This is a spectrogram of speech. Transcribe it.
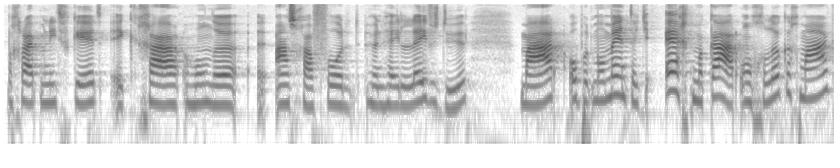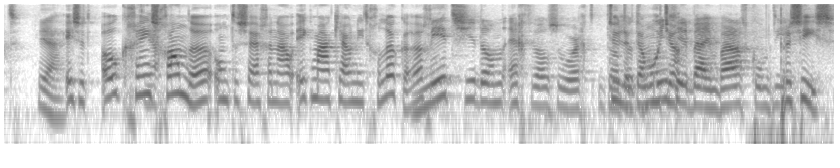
begrijp me niet verkeerd... ik ga honden eh, aanschaffen voor hun hele levensduur. Maar op het moment dat je echt elkaar ongelukkig maakt... ja. is het ook geen Ja. schande om te zeggen... nou, ik maak jou niet gelukkig. Mits je dan echt wel zorgt dat Tuurlijk, het dan moet je- bij een baas komt die Precies.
